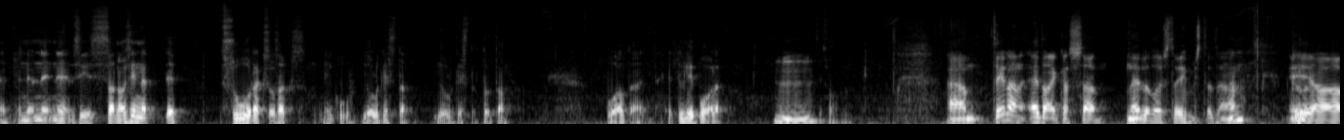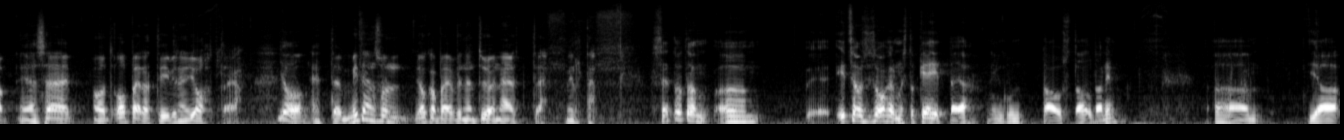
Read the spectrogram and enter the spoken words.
Et, ne, ne, ne, siis sanoisin, että et suureksi osaksi niin kuin julkista, julkista tota, puolta, että et yli puolet. Hmm. Ähm, teillä on etaikassa 14 ihmistä tänään. Kyllä. Ja, ja sä oot operatiivinen johtaja. Joo. Että miten sun jokapäiväinen työ näyttää? Miltä? Se, tota, ähm, itse on siis ohjelmistokehittäjä niin kuin taustaltani. Ähm, ja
